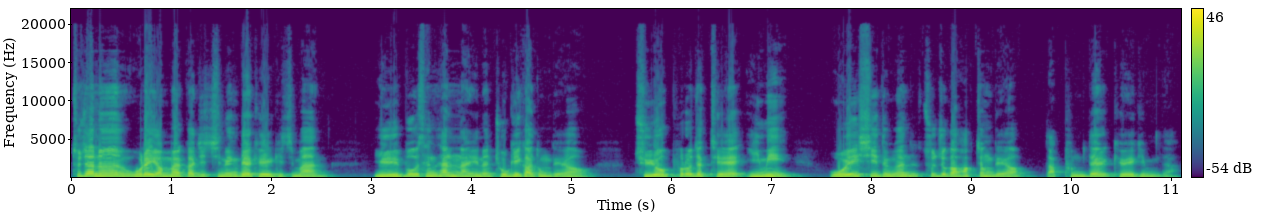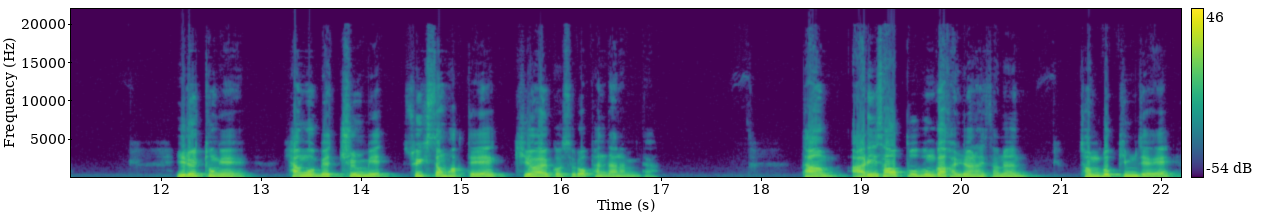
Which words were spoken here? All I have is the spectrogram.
투자는 올해 연말까지 진행될 계획이지만 일부 생산 라인은 조기 가동되어 주요 프로젝트에 이미 OAC 등은 수주가 확정되어 납품될 계획입니다. 이를 통해 향후 매출 및 수익성 확대에 기여할 것으로 판단합니다. 다음 아리 사업 부분과 관련해서는 전북 김제에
